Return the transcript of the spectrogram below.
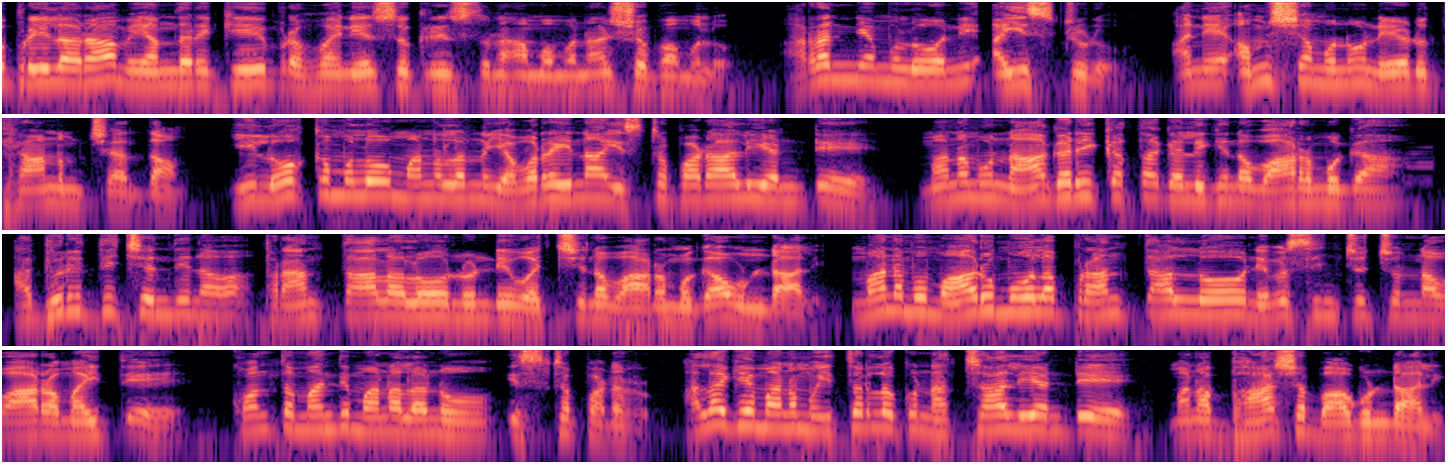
ప్రియులారా మీ అందరికీ ప్రభు అయిన యేసుక్రీస్తు నామమున శుభములు. అరణ్యములోని అయిష్టుడు అనే అంశమును నేడు ధ్యానం చేద్దాం. ఈ లోకములో మనలను ఎవరైనా ఇష్టపడాలి అంటే మనము నాగరికత కలిగిన వారముగా అభివృద్ధి చెందిన ప్రాంతాలలో నుండి వచ్చిన వారముగా ఉండాలి. మనము మారుమూల ప్రాంతాల్లో నివసించుచున్న వారమైతే కొంతమంది మనలను ఇష్టపడరు. అలాగే మనము ఇతరులకు నచ్చాలి అంటే మన భాష బాగుండాలి.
